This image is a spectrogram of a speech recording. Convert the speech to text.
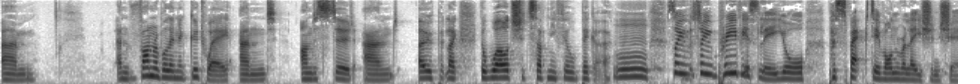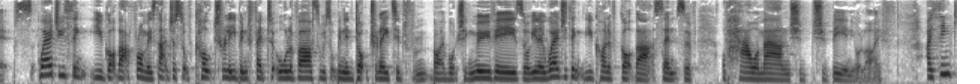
um and vulnerable in a good way and understood and open like the world should suddenly feel bigger. So, so previously, your perspective on relationships, where do you think you got that from? Is that just sort of culturally been fed to all of us? we've sort of been indoctrinated from by watching movies, or you know, where do you think you kind of got that sense of of how a man should should be in your life? I think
